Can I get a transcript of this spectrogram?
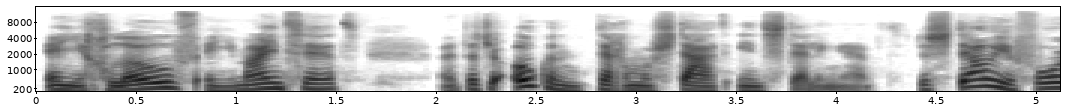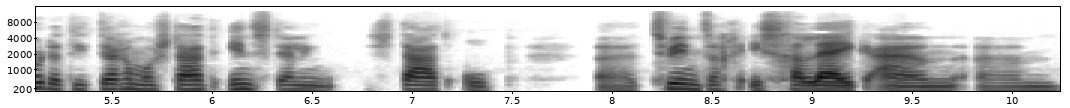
en je geloof en je mindset. Eh, dat je ook een thermostaatinstelling hebt. Dus stel je voor dat die thermostaatinstelling staat op uh, eh, 20 is gelijk aan um,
